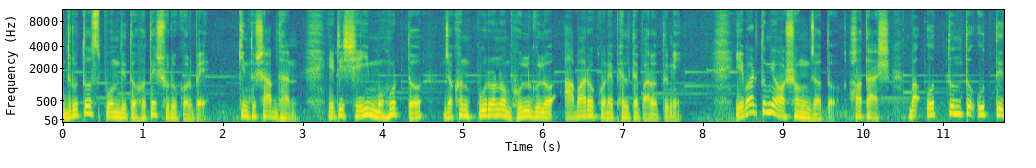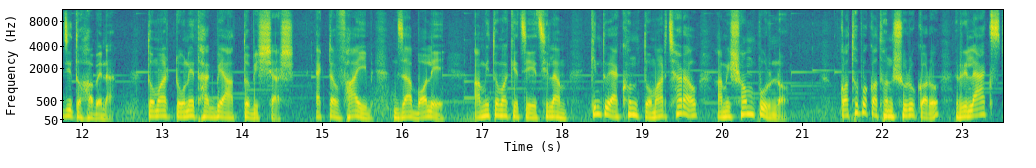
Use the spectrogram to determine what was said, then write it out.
দ্রুত স্পন্দিত হতে শুরু করবে। কিন্তু সাবধান, এটি সেই মুহূর্ত যখন পুরনো ভুলগুলো আবারও করে ফেলতে পারো তুমি। এবার তুমি অসংযত, হতাশ বা অত্যন্ত উত্তেজিত হবে না। তোমার টোনে থাকবে আত্মবিশ্বাস, একটা ভাইব যা বলে, আমি তোমাকে চেয়েছিলাম, কিন্তু এখন তোমার ছাড়াও আমি সম্পূর্ণ। কথোপকথন শুরু করো রিল্যাক্সড,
